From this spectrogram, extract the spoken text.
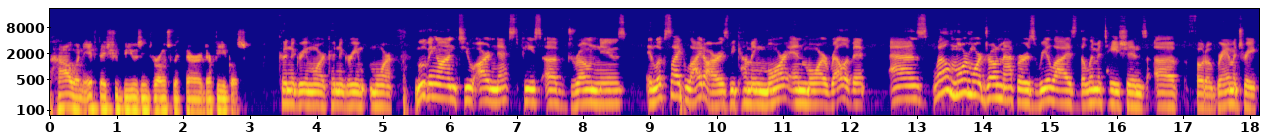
how and if they should be using drones with their, their vehicles. Couldn't agree more. Couldn't agree more. Moving on to our next piece of drone news. It looks like LiDAR is becoming more and more relevant as, well, more and more drone mappers realize the limitations of photogrammetry.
